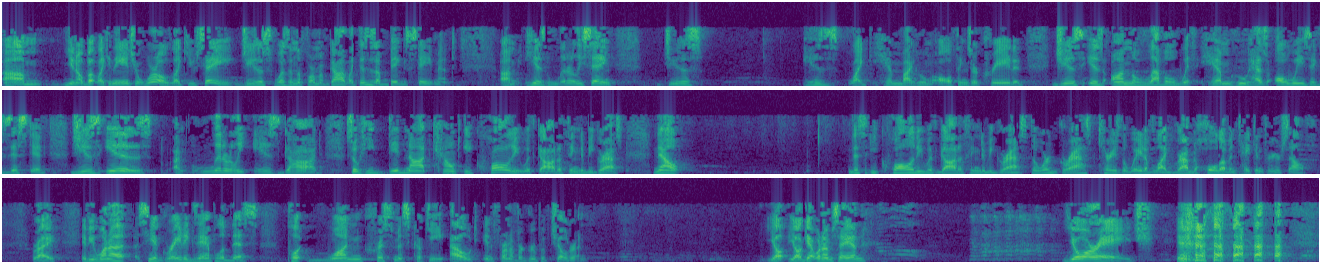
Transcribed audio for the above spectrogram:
Um, you know, but like in the ancient world, like you say, Jesus was in the form of God. Like this is a big statement. Um, he is literally saying, Jesus is like him by whom all things are created. Jesus is on the level with him who has always existed. Jesus is literally is God. So he did not count equality with God a thing to be grasped. Now, this equality with God a thing to be grasped. The word grasped carries the weight of like grabbed a hold of and taken for yourself, right? If you want to see a great example of this, put one Christmas cookie out in front of a group of children. Y'all, y'all get what I'm saying? Your age.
